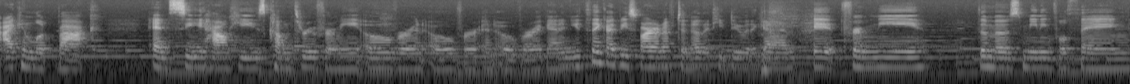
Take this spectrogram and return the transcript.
I can look back and see how he's come through for me over and over and over again. And you'd think I'd be smart enough to know that he'd do it again. It, for me, the most meaningful thing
